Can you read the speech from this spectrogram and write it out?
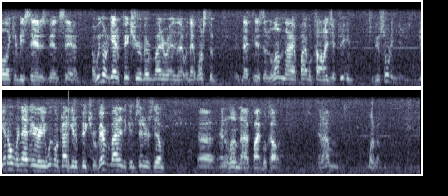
All that can be said has been said. Are we going to get a picture of everybody that, that wants to, that is an alumni of Pikeville College? If, if, if you sort of get over in that area, we're going to try to get a picture of everybody that considers them uh, an alumni of Pikeville College. And I'm one of them.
